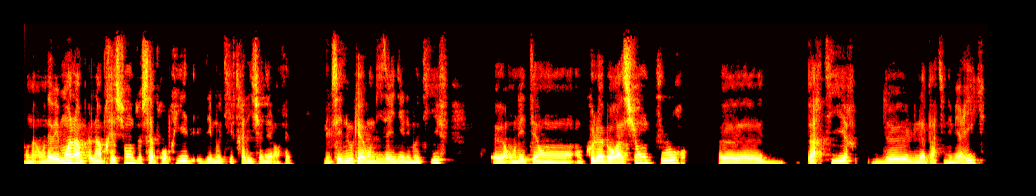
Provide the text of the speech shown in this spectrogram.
on, avait moins l'impression de s'approprier des motifs traditionnels en fait. Vu que c'est nous qui avons designé les motifs, on était en, collaboration pour partir de la partie numérique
